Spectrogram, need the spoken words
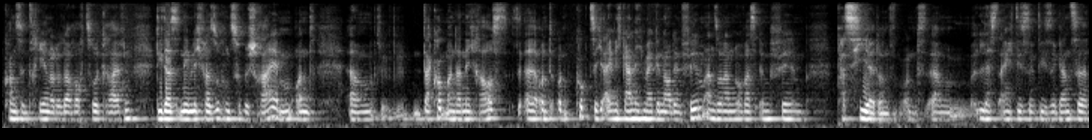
konzentrieren oder darauf zurückgreifen, die das nämlich versuchen zu beschreiben und ähm, da kommt man dann nicht raus äh, und, und guckt sich eigentlich gar nicht mehr genau den Film an, sondern nur was im Film passiert und, und ähm, lässt eigentlich diese, diese ganze,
